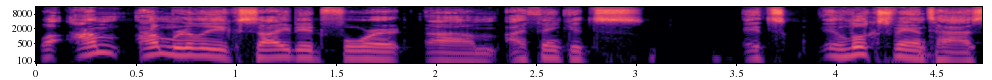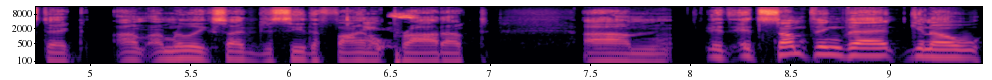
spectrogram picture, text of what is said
Well, I'm I'm really excited for it. Um, I think it's it's it looks fantastic. I'm, I'm really excited to see the final product. Um, it, it's something that you know.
